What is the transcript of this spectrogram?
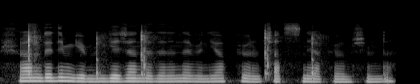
Şu an dediğim gibi Bilgecan dedenin evini yapıyorum. Çatısını yapıyorum şimdi.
